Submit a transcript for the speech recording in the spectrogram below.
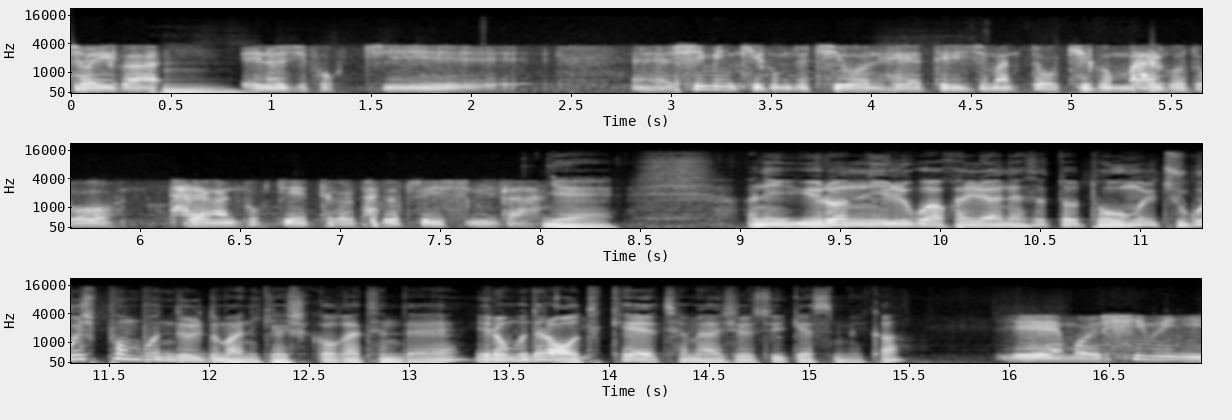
저희가 음. 에너지 복지 에, 시민 기금도 지원해 드리지만 또 기금 말고도 다양한 복지 혜택을 받을 수 있습니다. 예. 아니 이런 일과 관련해서 또 도움을 주고 싶은 분들도 많이 계실 것 같은데 이런 분들은 어떻게 참여하실 수 있겠습니까? 예, 뭐 시민이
